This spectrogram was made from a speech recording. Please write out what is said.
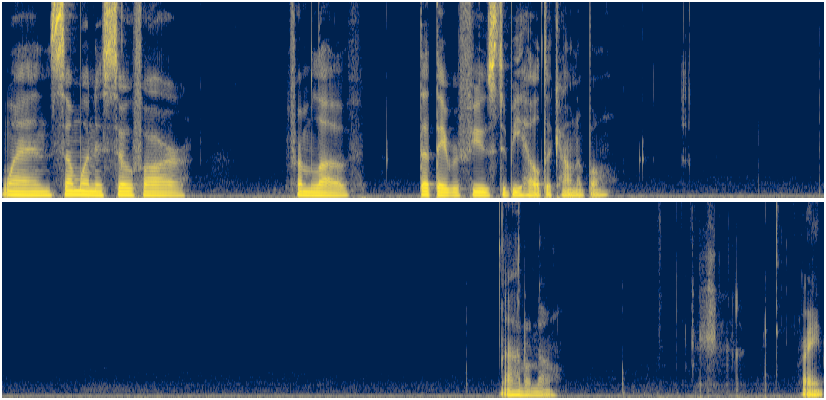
when someone is so far from love that they refuse to be held accountable? I don't know. Right?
